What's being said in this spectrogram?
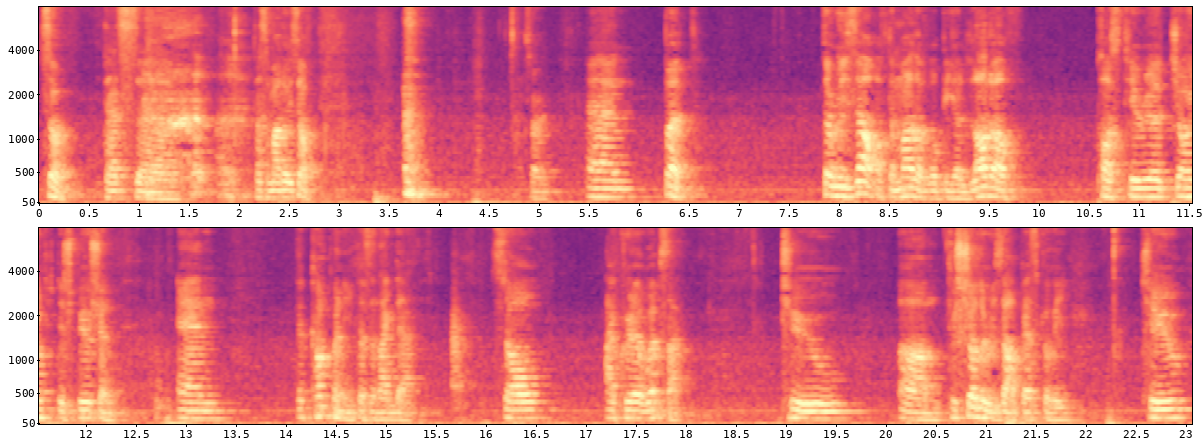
So that's uh, that's the model itself. Sorry. And but the result of the model will be a lot of posterior joint distribution, and the company doesn't like that. So I create a website to um, to show the result basically, to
